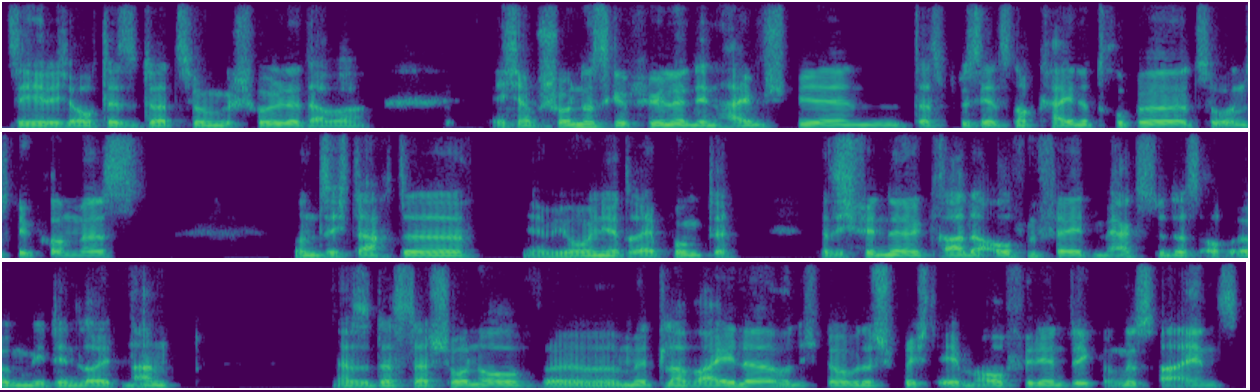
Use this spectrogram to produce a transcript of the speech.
sicherlich auch der Situation geschuldet, aber ich habe schon das Gefühl in den Heimspielen, dass bis jetzt noch keine Truppe zu uns gekommen ist und sich dachte, ja, wir holen hier drei Punkte. Also ich finde, gerade auf dem Feld merkst du das auch irgendwie den Leuten an. Also dass da schon auch äh, mittlerweile, und ich glaube, das spricht eben auch für die Entwicklung des Vereins,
